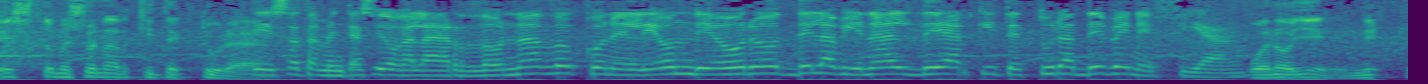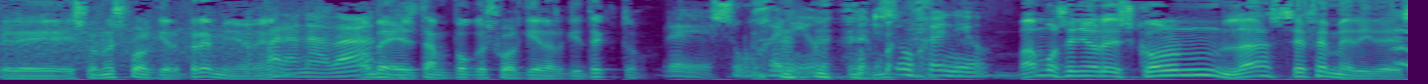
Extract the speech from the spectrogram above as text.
Esto me suena a arquitectura. Exactamente, ha sido galardonado con el León de Oro de la Bienal de Arquitectura de Venecia. Bueno, oye, pero eso no es cualquier premio, ¿eh? Para nada. Hombre, él tampoco es cualquier arquitecto. Es un genio, es un genio. Vamos, señores, con las efemérides.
